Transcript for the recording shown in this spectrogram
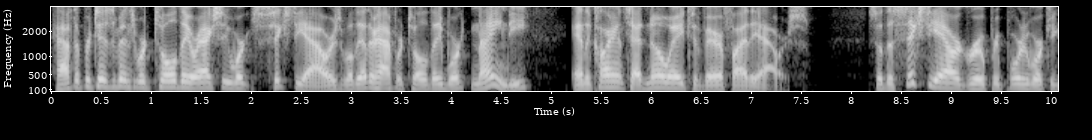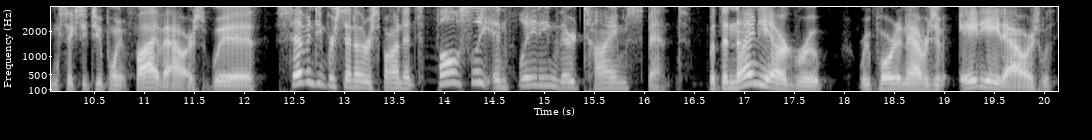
Half the participants were told they were actually worked 60 hours, while the other half were told they worked 90 and the clients had no way to verify the hours. So the 60 hour group reported working 62.5 hours, with 17% of the respondents falsely inflating their time spent. But the 90 hour group reported an average of 88 hours, with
